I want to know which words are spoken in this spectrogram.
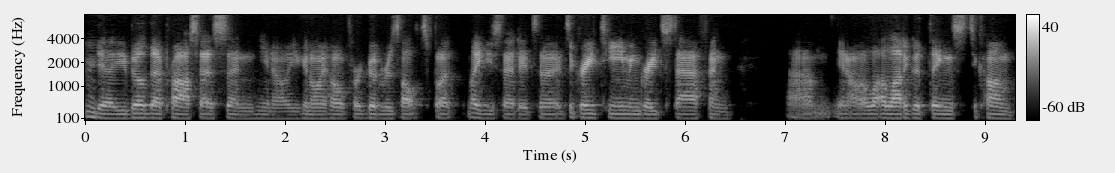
Yeah, you build that process, and you know you can only hope for good results. But like you said, it's a it's a great team and great staff, and um, you know a, a, lot of good things to come.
